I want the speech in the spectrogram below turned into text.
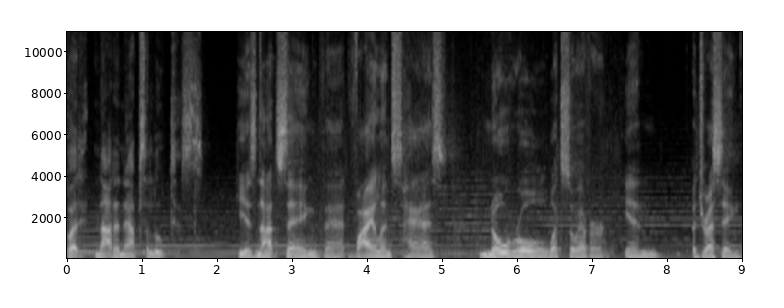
but not an absolutist. He is not saying that violence has no role whatsoever in addressing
